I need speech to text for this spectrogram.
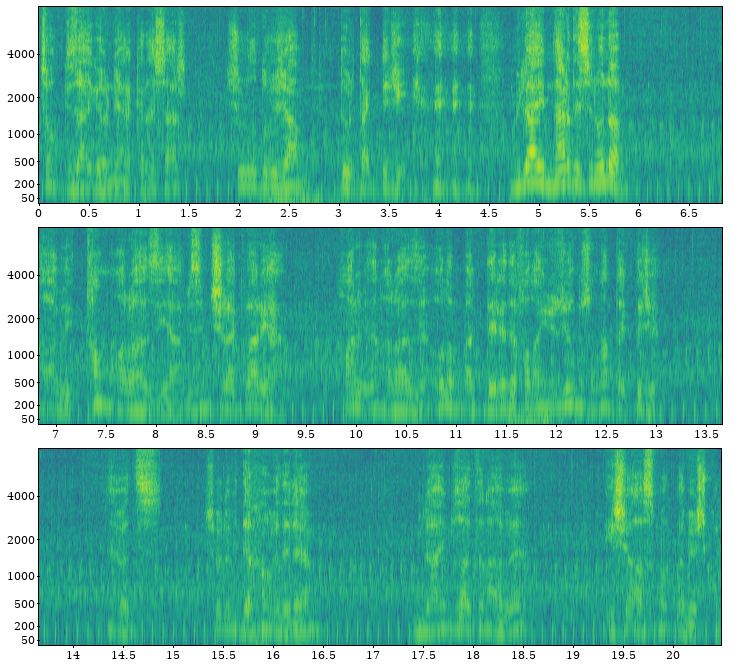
Çok güzel görünüyor arkadaşlar. Şurada duracağım. Dur taklacı. Mülayim neredesin oğlum? Abi tam arazi ya. Bizim çırak var ya. Harbiden arazi. Oğlum bak derede falan yüzüyor musun lan taklacı? Evet. Şöyle bir devam edelim. Mülayim zaten abi işi asmakla meşgul.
